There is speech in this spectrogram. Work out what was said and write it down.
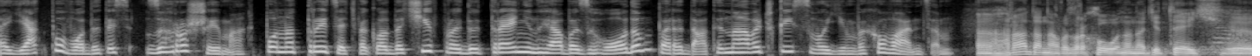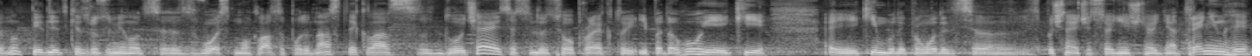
та як поводитись з грошима. Понад 30 викладачів пройдуть тренінги, аби згодом передати навички своїм вихованцям. Гра дана розрахована на дітей. е, Ну, підлітки, зрозуміло, це з 8 класу по 11 клас. Долучаються до цього проекту і педагоги, які, е, яким буде проводитися, починаючи з сьогоднішнього дня, тренінги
